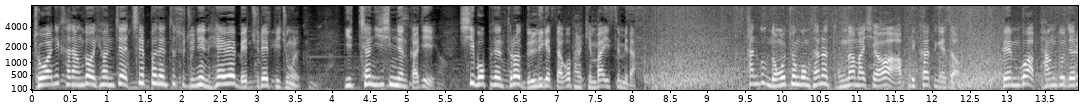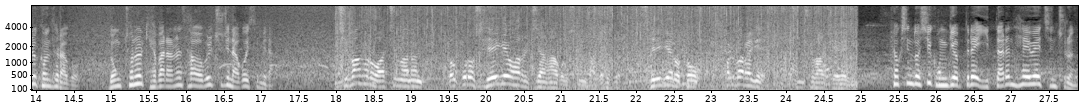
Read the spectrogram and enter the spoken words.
조한익 사장도 현재 7% 수준인 해외 매출의 비중을 2020년까지 15%로 늘리겠다고 밝힌 바 있습니다. 한국농어촌공사는 동남아시아와 아프리카 등에서 댐과 방도제를 건설하고 농촌을 개발하는 사업을 추진하고 있습니다. 지방으로 왔지만은 거꾸로 세계화를 지향하고 있습니다. 그래서 세계로 더욱 활발하게 진출할 계획입니다. 혁신도시 공기업들의 잇따른 해외 진출은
